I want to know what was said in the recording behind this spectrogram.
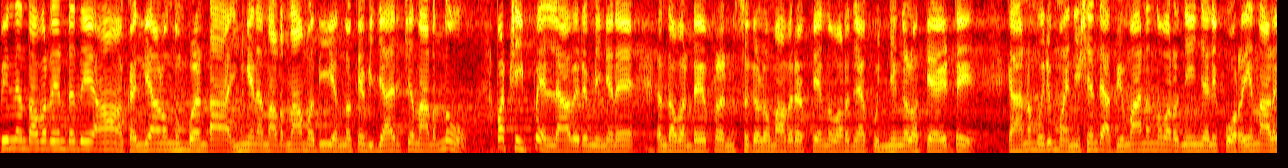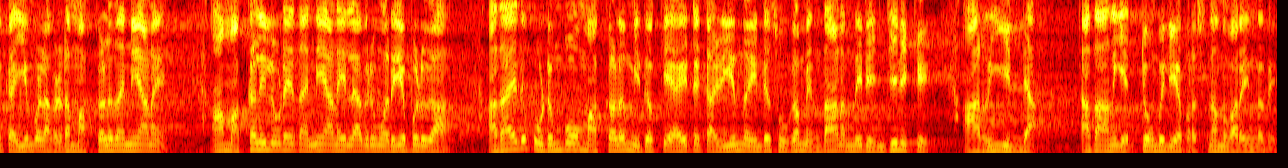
പിന്നെന്താ പറയേണ്ടത്? ആ കല്യാണമൊന്നും വേണ്ട ഇങ്ങനെ നടന്നാൽ മതി എന്നൊക്കെ വിചാരിച്ച് നടന്നു. പക്ഷെ ഇപ്പം എല്ലാവരും ഇങ്ങനെ എന്താ പറയുക ഫ്രണ്ട്സുകളും അവരൊക്കെ എന്ന് പറഞ്ഞാൽ കുഞ്ഞുങ്ങളൊക്കെ ആയിട്ട്. കാരണം ഒരു മനുഷ്യന്റെ അഭിമാനം എന്ന് പറഞ്ഞു കഴിഞ്ഞാൽ കുറേ നാൾ കഴിയുമ്പോൾ അവരുടെ മക്കൾ തന്നെയാണ്. ആ മക്കളിലൂടെ തന്നെയാണ് എല്ലാവരും അറിയപ്പെടുക. അതായത് കുടുംബവും മക്കളും ഇതൊക്കെ ആയിട്ട് കഴിയുന്നതിന്റെ സുഖം എന്താണെന്ന് രഞ്ജിനിക്ക് അറിയില്ല. അതാണ് ഏറ്റവും വലിയ പ്രശ്നം എന്ന് പറയുന്നത്.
